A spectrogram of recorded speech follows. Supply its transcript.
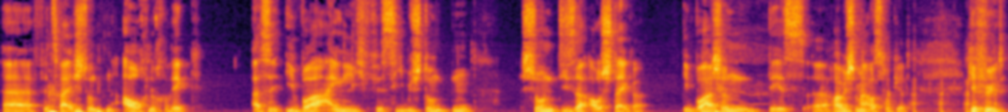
äh, für zwei Stunden auch noch weg. Also ich war eigentlich für sieben Stunden schon dieser Aussteiger. Ich war schon, das äh, habe ich schon mal ausprobiert, gefühlt.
